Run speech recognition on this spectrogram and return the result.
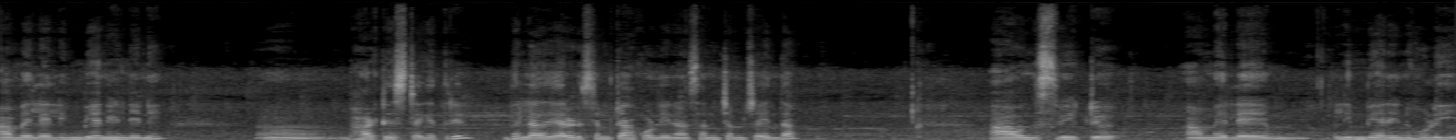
ಆಮೇಲೆ ಲಿಂಬೆಹಣ್ಣು ಹಿಂಡೀನಿ. ಭಾಳ ಟೇಸ್ಟ್ ಆಗೈತೆ ರೀ ಬೆಲ್ಲ ಎರಡು ಚಮಚ ಹಾಕ್ಕೊಂಡು ನಾನು ಸಣ್ಣ ಚಮಚದಿಂದ. ಆ, ಒಂದು ಸ್ವೀಟ್, ಆಮೇಲೆ ಲಿಂಬೆಹಣ್ಣಿನ ಹುಳಿ,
